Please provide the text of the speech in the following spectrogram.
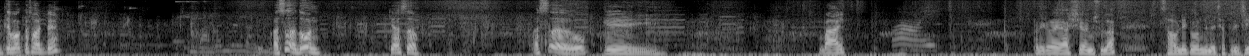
इथे बघ कसं वाटते असं दोन? की असं? असं ओके. बाय. तर इकडे अशी अंशूला सावली करून दिली छत्रीची.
